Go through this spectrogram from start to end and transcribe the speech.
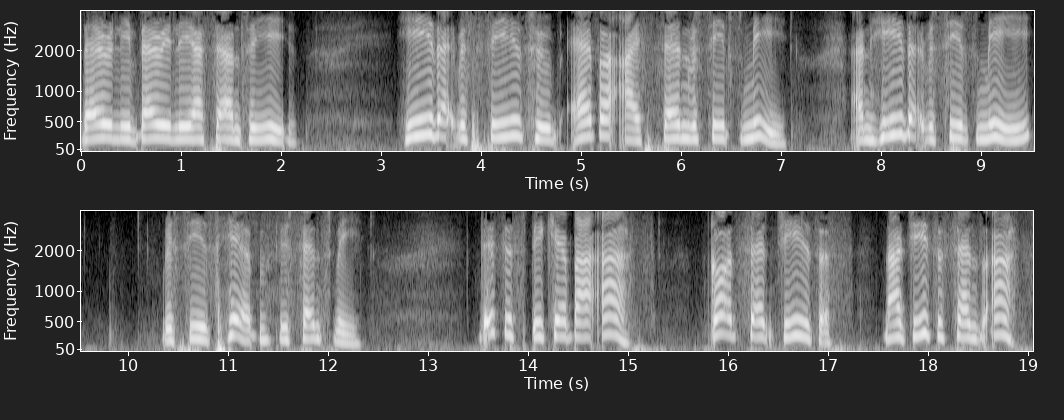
Verily, verily, I say unto you, he that receives whomever I send receives me, and he that receives me receives him who sent me. This is speaking about us. God sent Jesus. Now Jesus sends us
